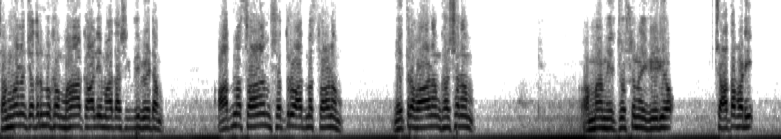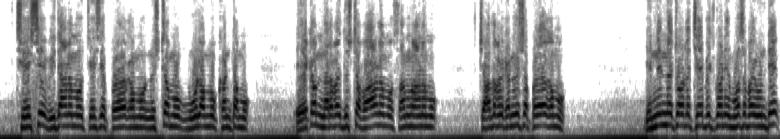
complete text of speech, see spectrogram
సంహనం చతుర్ముఖం మహాకాళీ మాతా శక్తిపీఠం. ఆత్మస్వరణం శత్రు ఆత్మస్వరణం నేత్రవారణం ఘర్షణం. అమ్మా మీరు చూస్తున్న ఈ వీడియో చాతబడి చేసే విధానము చేసే ప్రయోగము నిష్టము మూలము కంఠము ఏకం నరభై దుష్ట వారణము సంహరణము చాతబడి కనిష్ట ప్రయోగము. ఎన్నెన్నో చోట్ల చేపించుకొని మోసపోయి ఉంటే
